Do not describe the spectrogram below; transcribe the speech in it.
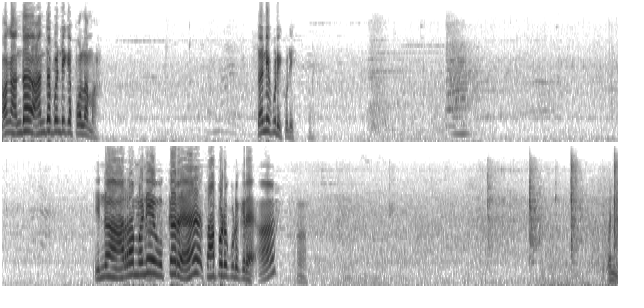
வாங்க அந்த அந்த பண்டிகை போகலாமா தண்ணி குடி குடி. இன்னும் அரை மணி உட்கார சாப்பாடு கொடுக்குற. ஆ? ஒன்று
